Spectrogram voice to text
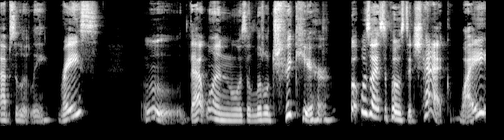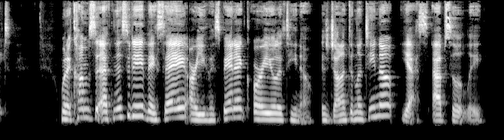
absolutely. Race? Ooh, that one was a little trickier. What was I supposed to check? White? When it comes to ethnicity, they say, Are you Hispanic or are you Latino? Is Jonathan Latino? Yes, absolutely.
